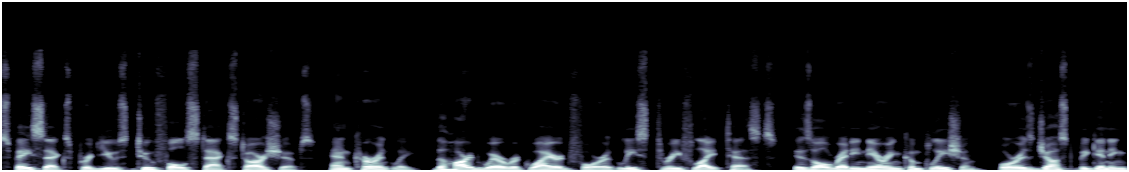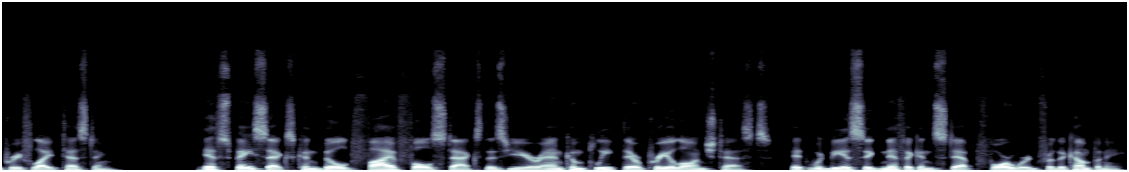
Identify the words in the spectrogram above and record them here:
SpaceX produced two full-stack Starships, and currently, the hardware required for at least three flight tests is already nearing completion or is just beginning pre-flight testing. If SpaceX can build five full stacks this year and complete their pre-launch tests, it would be a significant step forward for the company.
